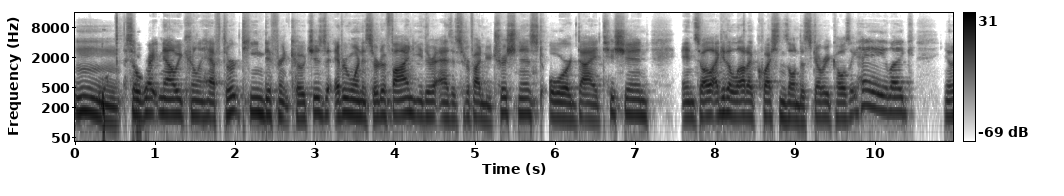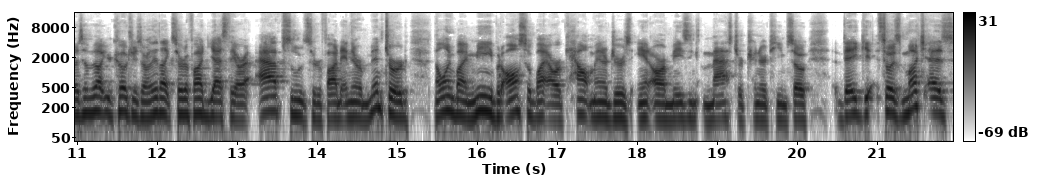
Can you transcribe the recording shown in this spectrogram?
Mm, so right now we currently have 13 different coaches. Everyone is certified either as a certified nutritionist or dietitian. And so I get a lot of questions on discovery calls like, hey, like, you know, me about your coaches. Are they like certified? Yes, they are absolute certified, and they're mentored not only by me but also by our account managers and our amazing master trainer team. So they get so as much as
